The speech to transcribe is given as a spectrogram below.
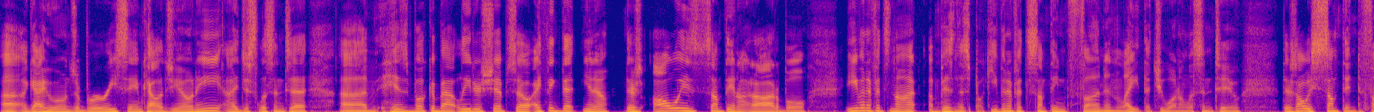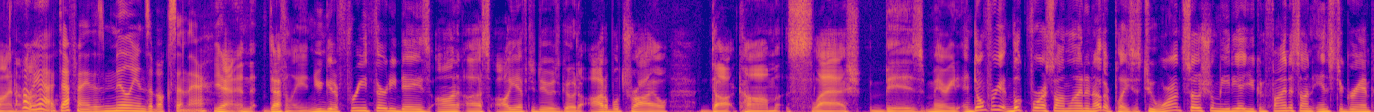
uh, a guy who owns a brewery, Sam Calagione. I just listened to uh, his book about leadership. So I think that, you know, there's always something on Audible, even if it's not a business book, even if it's something fun and light that you want to listen to, there's always something to find on Oh, Audible. yeah, definitely. There's millions of books in there. Yeah, and definitely. And you can get a free 30 days on us. All you have to do is go to audibletrial.com slash biz married. And don't forget, look for us online and other places too. We're on social media. You can find us on Instagram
